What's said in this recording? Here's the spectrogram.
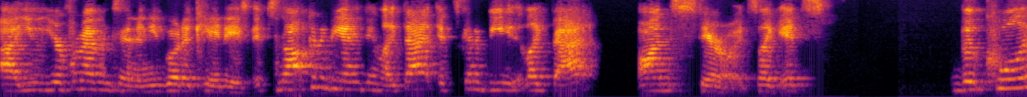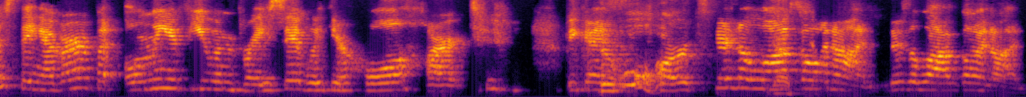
uh, you you're from Edmonton and you go to K Days. It's not going to be anything like that. It's going to be like that on steroids. Like it's the coolest thing ever, but only if you embrace it with your whole heart. because your whole heart. There's a lot yes. going on. There's a lot going on.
